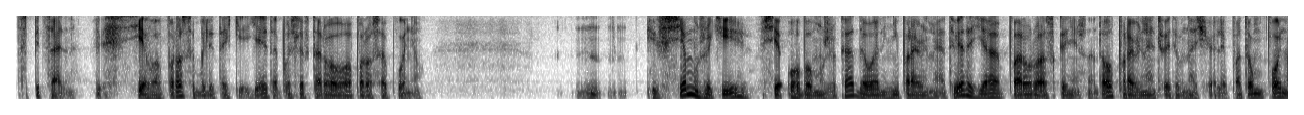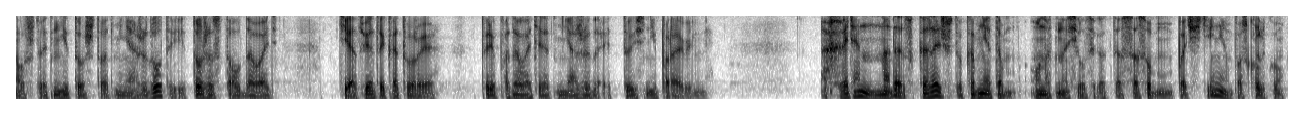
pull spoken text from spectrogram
Специально. Все вопросы были такие. Я это после второго вопроса понял. И все мужики, все оба мужика давали неправильные ответы. Я пару раз, конечно, дал правильные ответы в начале. Потом понял, что это не то, что от меня ждут, и тоже стал давать те ответы, которые преподаватель от меня ожидает. То есть неправильные. Хотя надо сказать, что ко мне там он относился как-то с особым почтением, поскольку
